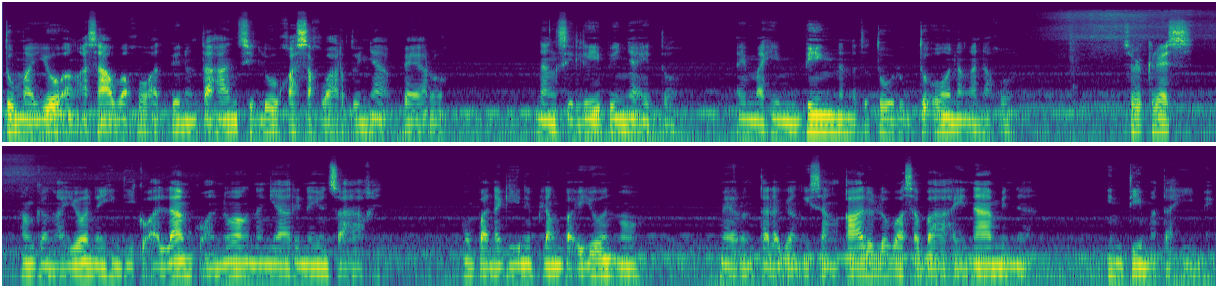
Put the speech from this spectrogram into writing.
Tumayo ang asawa ko at pinuntahan si Lucas sa kwarto niya pero nang silipin niya ito ay mahimbing na natutulog doon ang anak ko. Sir Chris, hanggang ngayon ay hindi ko alam kung ano ang nangyari na yun sa akin. Kung panaginip lang ba iyon o meron talagang isang kaluluwa sa bahay namin na hindi matahimik.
